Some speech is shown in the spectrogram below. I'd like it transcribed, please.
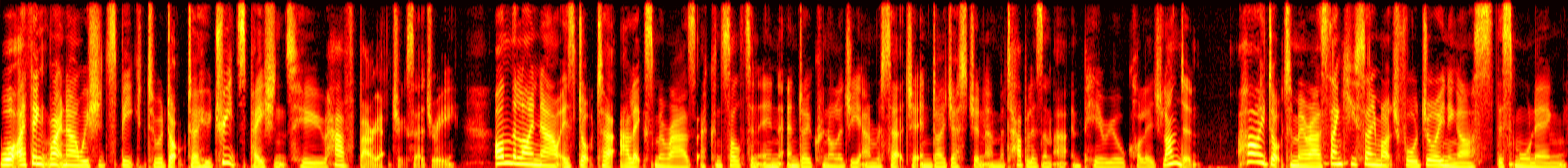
Well, I think right now we should speak to a doctor who treats patients who have bariatric surgery. On the line now is Dr. Alex Miras, a consultant in endocrinology and researcher in digestion and metabolism at Imperial College London. Hi, Dr. Miras. Thank you so much for joining us this morning.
